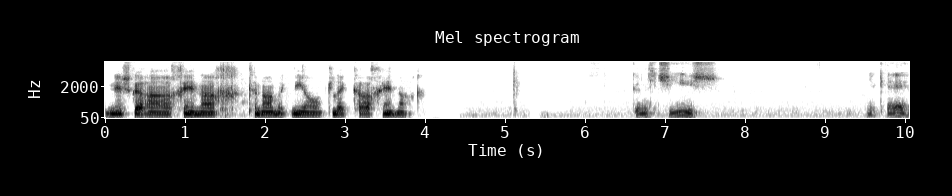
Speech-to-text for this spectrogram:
nishka a chenach tanamic neil dlek ka chenach. Yake?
